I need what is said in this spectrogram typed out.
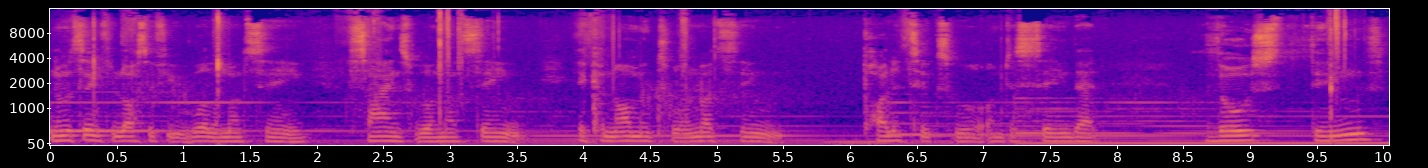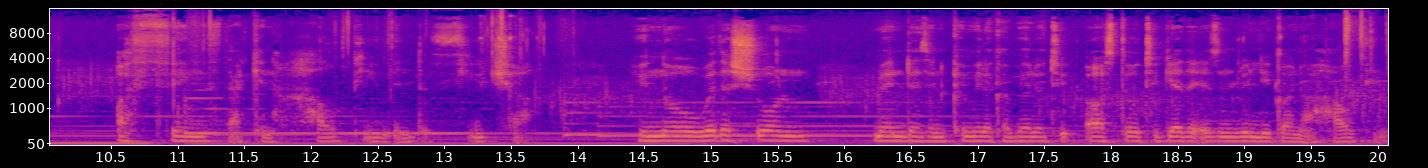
I'm not saying philosophy will, I'm not saying science will, I'm not saying economics will, I'm not saying politics will. I'm just saying that those things are things that can help you in the future. You know, whether Shawn Mendes and Camila Cabello to, are still together isn't really gonna help you.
